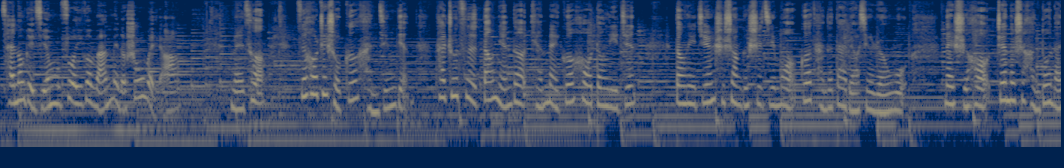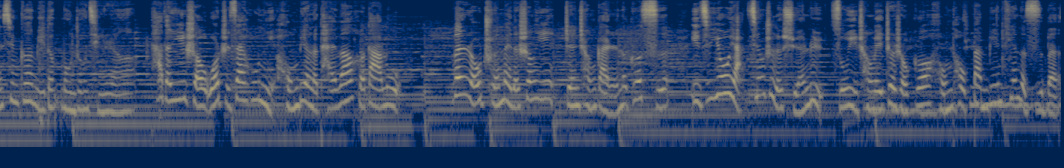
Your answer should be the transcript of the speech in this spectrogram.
才能给节目做一个完美的收尾啊！没错，最后这首歌很经典，它出自当年的甜美歌后邓丽君。邓丽君是上个世纪末歌坛的代表性人物，那时候真的是很多男性歌迷的梦中情人啊。她的一首《我只在乎你》红遍了台湾和大陆。温柔纯美的声音、真诚感人的歌词以及优雅精致的旋律，足以成为这首歌红透半边天的资本。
